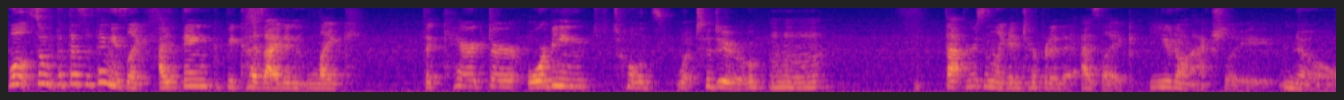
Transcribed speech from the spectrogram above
well so but that's the thing is like i think because i didn't like the character or being told what to do Mm-hmm. that person like interpreted it as like you don't actually know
